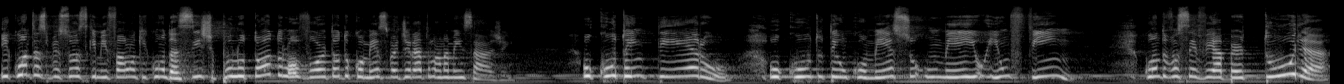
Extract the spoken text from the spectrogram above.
E quantas pessoas que me falam que quando assiste, pulo todo louvor, todo começo, vai direto lá na mensagem. O culto é inteiro. O culto tem um começo, um meio e um fim. Quando você vê a abertura,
